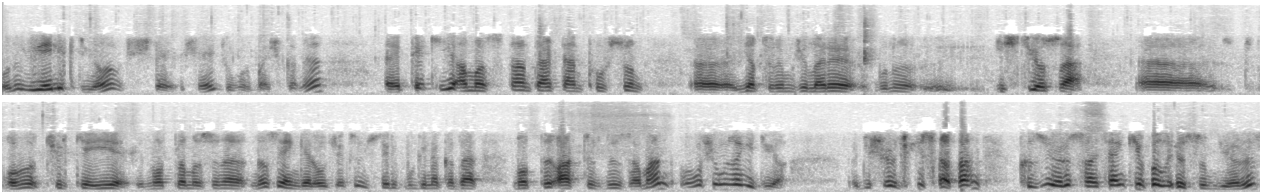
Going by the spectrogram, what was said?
onu üyelik diyor işte şey Cumhurbaşkanı. E, peki ama Standard Poor's'un e, yatırımcıları bunu e, istiyorsa e, onu Türkiye'yi notlamasına nasıl engel olacaksın? Üstelik bugüne kadar notu arttırdığı zaman hoşumuza gidiyor. Düşürdüğü zaman kızıyoruz "Ha, sen kim oluyorsun diyoruz.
